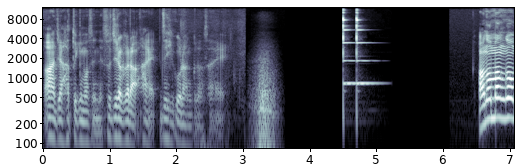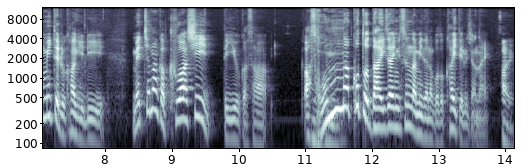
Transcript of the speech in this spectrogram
あじゃあ貼っときますんで。そちらからはい。ぜひご覧ください。あの漫画を見てる限りめっちゃなんか詳しいっていうかさあそんなこと題材にするんだみたいなこと書いてるじゃない？はい。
